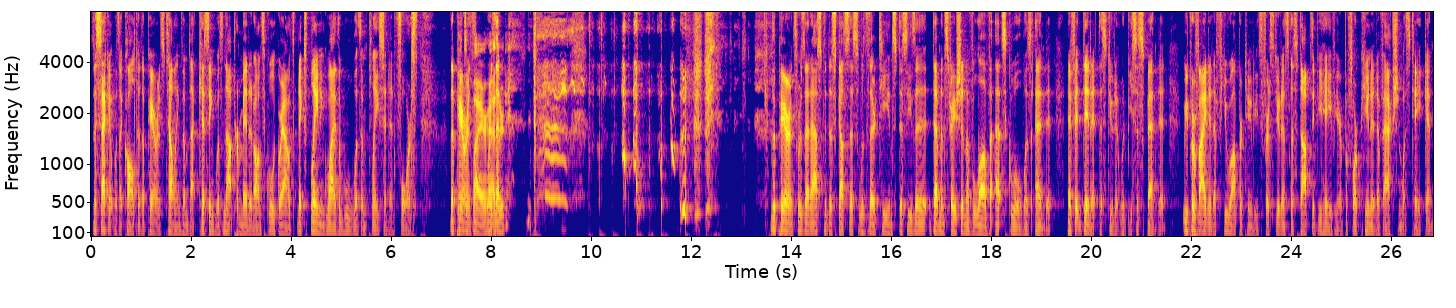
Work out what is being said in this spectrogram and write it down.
The second was a call to the parents telling them that kissing was not permitted on school grounds and explaining why the rule was in place and enforced. The parents It's a fire were then- hazard. The parents were then asked to discuss this with their teens to see the demonstration of love at school was ended. If it didn't, the student would be suspended. We provided a few opportunities for students to stop the behavior before punitive action was taken.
